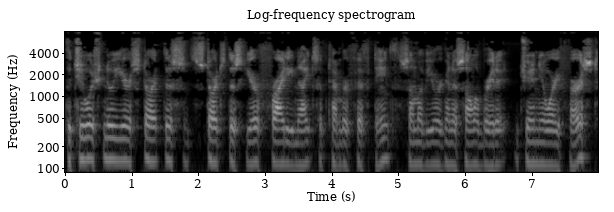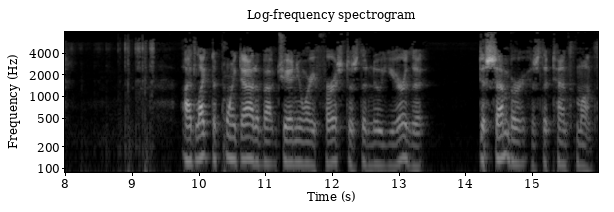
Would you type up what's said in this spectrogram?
The Jewish New Year start this starts this year Friday night, September 15th. Some of you are going to celebrate it January 1st. I'd like to point out about January 1st as the new year that December is the 10th month.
